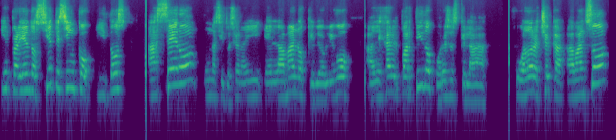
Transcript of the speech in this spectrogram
ir perdiendo 7-5 y 2 a 0. Una situación ahí en la mano que le obligó a dejar el partido. Por eso es que la jugadora checa avanzó.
